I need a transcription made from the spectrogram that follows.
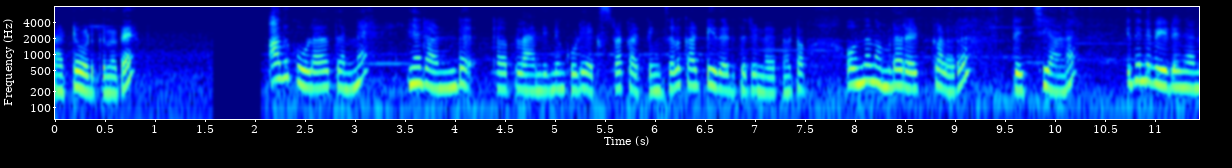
നട്ട് കൊടുക്കുന്നത്. അതുകൂടാതെ തന്നെ ഞാൻ രണ്ട് പ്ലാന്റിന്റെയും കൂടി എക്സ്ട്രാ കട്ടിങ്സുകൾ കട്ട് ചെയ്തെടുത്തിട്ടുണ്ടായിരുന്നു കേട്ടോ ഒന്ന് നമ്മുടെ റെഡ് കളറ് തെച്ചിയാണ്. ഇതിന്റെ വീഡിയോ ഞാൻ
